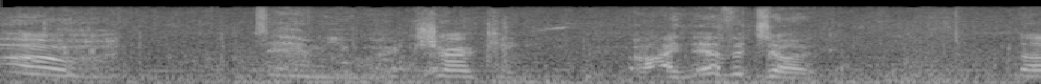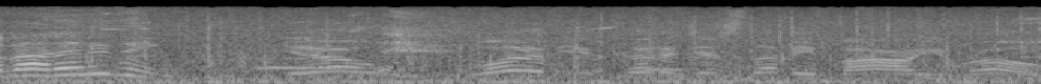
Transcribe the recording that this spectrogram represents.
Oh, damn, you were joking. I never joke. About anything. You know, one of you could have just let me borrow your robe,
